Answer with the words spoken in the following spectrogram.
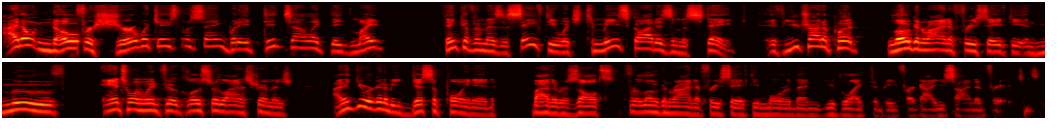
I don't know for sure what Jason was saying, but it did sound like they might think of him as a safety, which to me, Scott, is a mistake. If you try to put Logan Ryan at free safety and move Antoine Winfield closer to the line of scrimmage, I think you were going to be disappointed by the results for Logan Ryan at free safety more than you'd like to be for a guy you signed in free agency.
